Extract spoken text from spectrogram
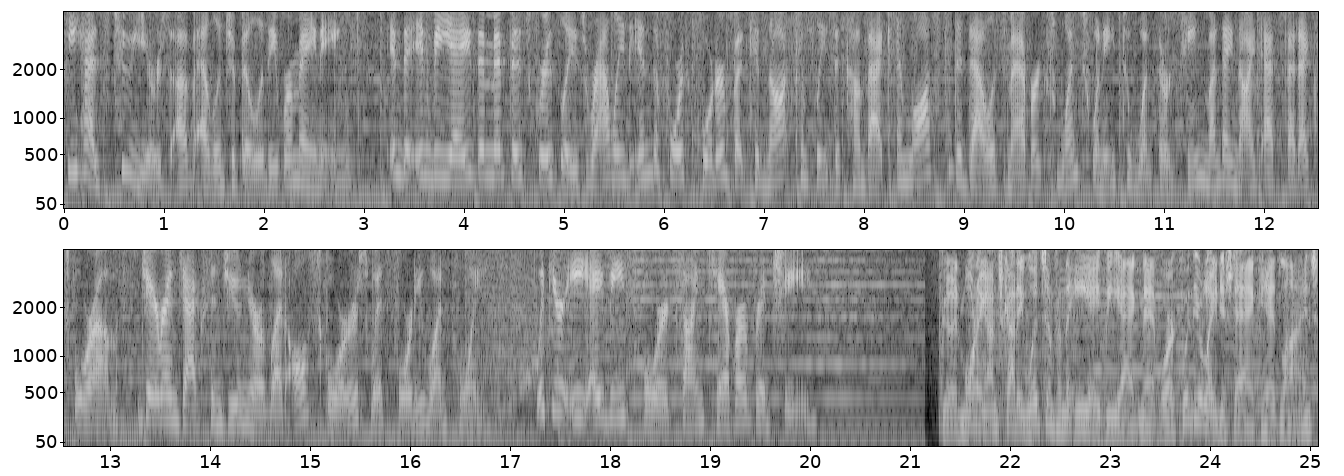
He has two years of eligibility remaining. In the NBA, the Memphis Grizzlies rallied in the fourth quarter but could not complete the comeback and lost to the Dallas Mavericks 120 to 113 Monday night at FedEx Forum. Jaren Jackson Jr. led all scorers with 41 points. With your EAB Sports, I'm Kara Ritchie. Good morning. I'm Scotty Woodson from the EAB Ag Network with your latest ag headlines.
